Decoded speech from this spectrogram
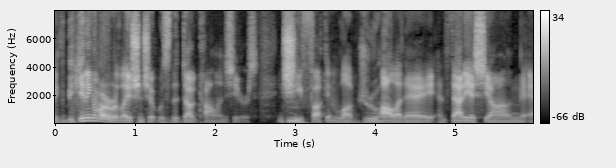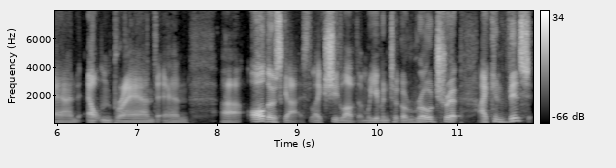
like the beginning of our relationship was the doug collins years and she fucking loved jrue holiday and thaddeus young and elton brand and uh, all those guys, like she loved them. We even took a road trip. I convinced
